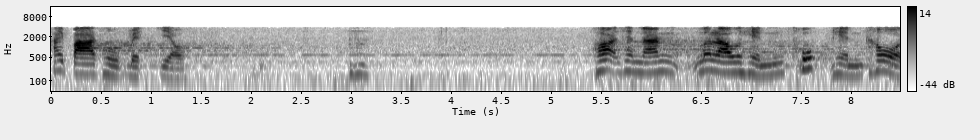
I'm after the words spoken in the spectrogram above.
ให้ปลาถูกเบ็ดเกี่ยว เพราะฉะนั้นเมื่อเราเห็นทุกข์เห็นโทษ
